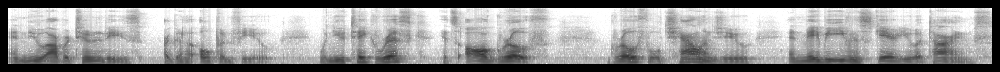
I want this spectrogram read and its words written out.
and new opportunities are going to open for you. When you take risk, it's all growth. Growth will challenge you and maybe even scare you at times.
